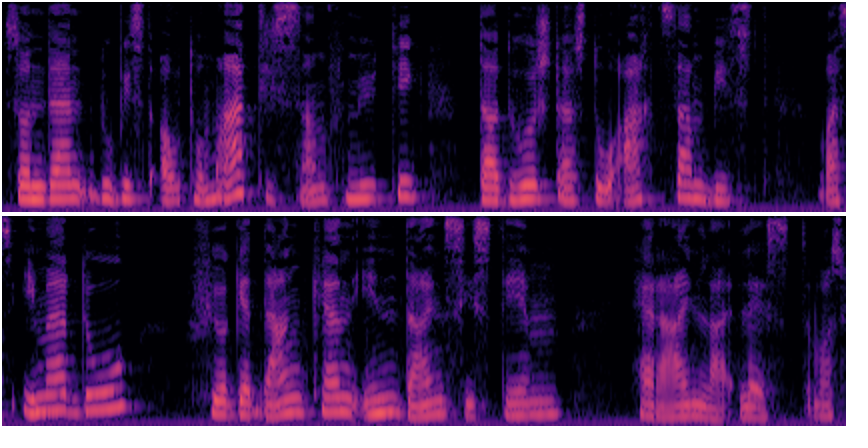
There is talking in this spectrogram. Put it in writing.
sondern du bist automatisch sanftmütig dadurch, dass du achtsam bist, was immer du für Gedanken in dein System hereinlässt, was,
